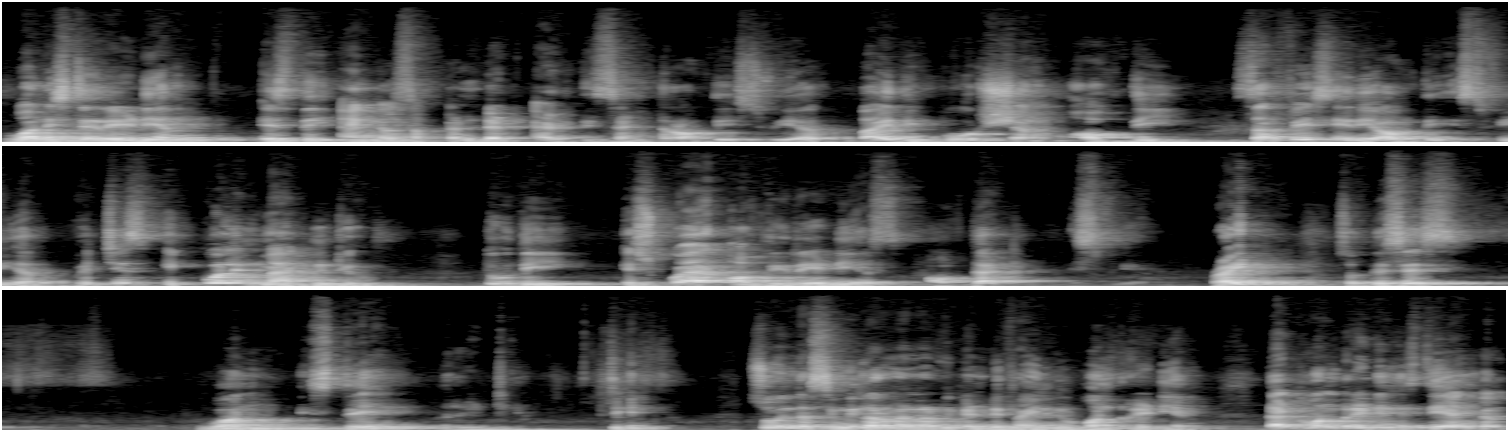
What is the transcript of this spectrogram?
1 steradian is the angle subtended at the center of the sphere by the portion of the surface area of the sphere which is equal in magnitude to the square of the radius of that sphere right so this is one steradian okay so in the similar manner we can define the one radian that one radian is the angle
